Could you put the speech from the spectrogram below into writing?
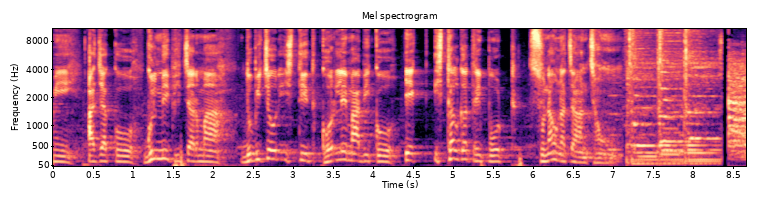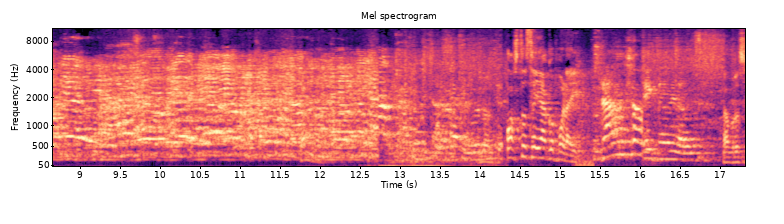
हामी आजको गुल्मी फिचरमा दुबिचौर स्थित घोर्ले माविको एक स्थलगत रिपोर्ट सुनाउन चाहन्छौँ। कस्तो छ यहाँको पढाइ? राम्रो छ एकदमै राम्रो राम्रो छ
